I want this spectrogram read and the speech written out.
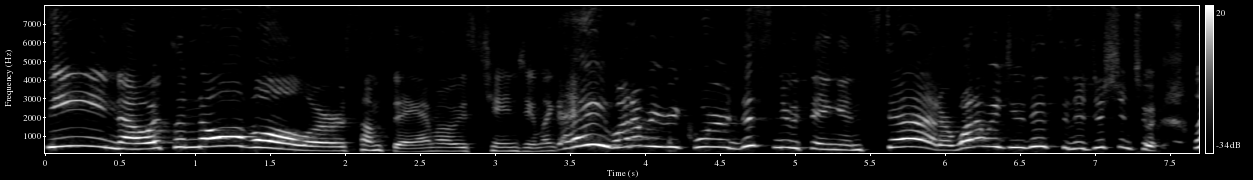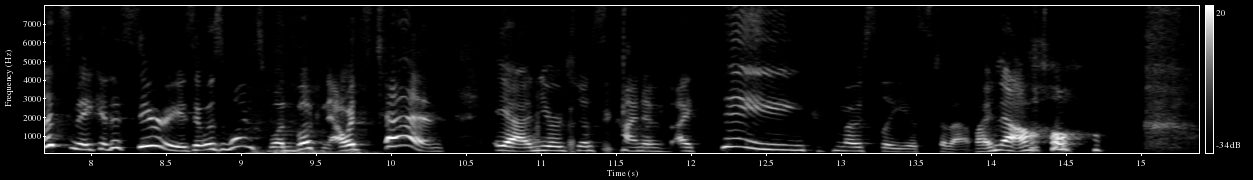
scene, now it's a novel or something. I'm always changing. I'm like, hey, why don't we record this new thing instead, or why don't we do this in addition to it? Let's make it a series. It was once one book, now it's ten. Yeah, and you're just kind of, I think, mostly used to that by now.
